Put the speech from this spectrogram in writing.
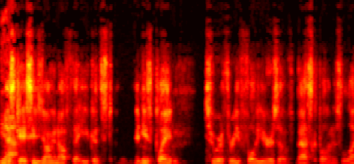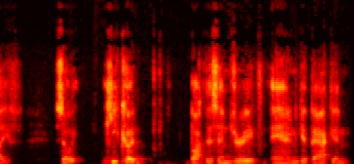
In yeah. this case, he's young enough that he could, still, and he's played two or three full years of basketball in his life, so he could buck this injury and get back and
